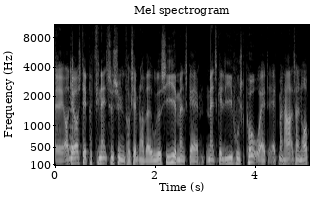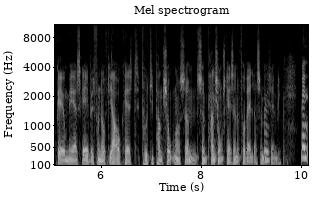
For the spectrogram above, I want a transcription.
øh, og det er også det, Finanstilsynet for eksempel har været ude at sige, at man skal, man skal lige huske på, at, at man har altså en opgave med at skabe et fornuftigt afkast på de pensioner, som, som pensionskasserne forvalter som eksempel. Men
